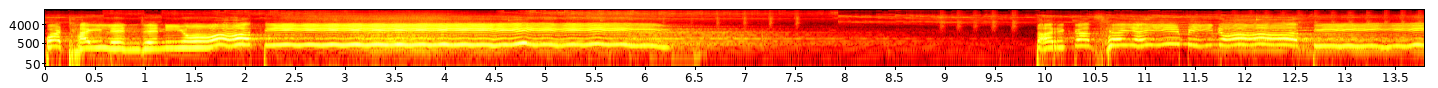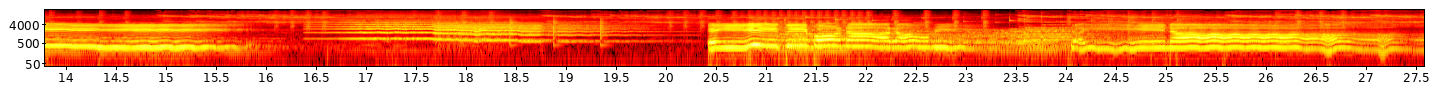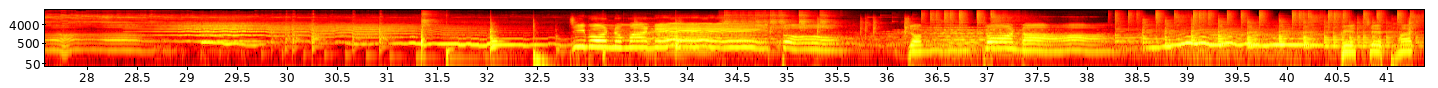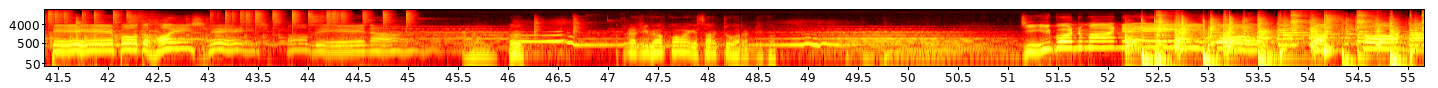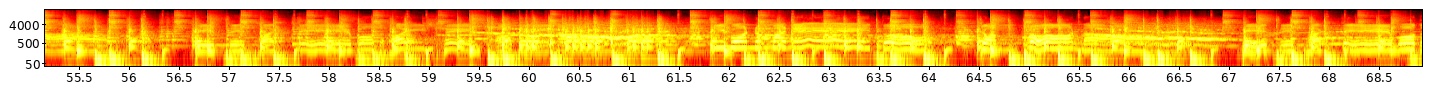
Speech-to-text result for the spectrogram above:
পাঠাইলেন যে নিয়তি। তার কাছে এই মিনতি। এই জীবন আর আমি চাই না। জীবন মানে তো যন্ত্রণা। বেঁচে থাকতে বোধ হয় শেষ হবে না। আপনার রিভাব কমে গেছে আরেকটু বাড়ান রিভাব জীবন মানে তো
